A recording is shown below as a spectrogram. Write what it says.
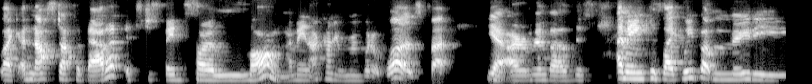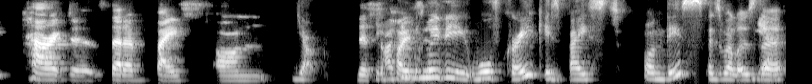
like enough stuff about it. It's just been so long. I mean, I can't even remember what it was, but yeah, I remember this. I mean, because like we've got movie characters that are based on yeah this. Yeah, I think the movie Wolf Creek is based on this as well as yeah. the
